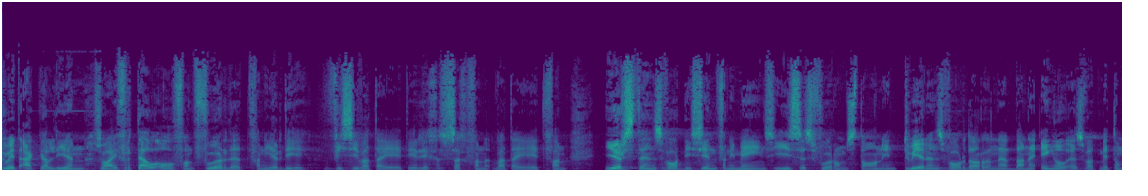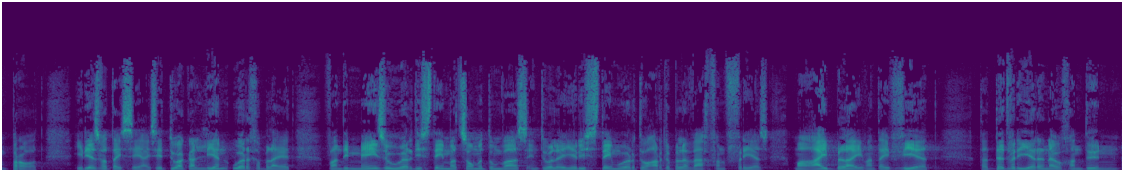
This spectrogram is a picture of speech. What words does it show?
Toe het ek alleen, so hy vertel al van voor dit van hierdie visie wat hy het, hierdie gesig van wat hy het van eerstens waar die seun van die mens Jesus voor hom staan en tweedens waar daar dan 'n engel is wat met hom praat. Hierdie is wat hy sê. Hy sê toe ek alleen oorgebly het, want die mense hoor die stem wat saam met hom was en toe hulle hierdie stem hoor, toe hardloop hulle weg van vrees, maar hy bly want hy weet dat dit wat die Here nou gaan doen,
